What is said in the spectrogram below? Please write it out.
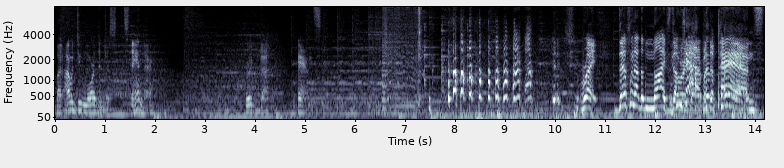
But I would do more than just stand there. Fruit bat. Hands. right. Definitely not the knives that were Yeah, there, but the the, pans.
